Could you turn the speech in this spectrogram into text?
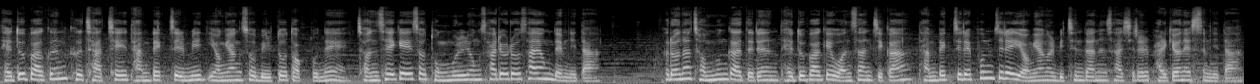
대두박은 그 자체의 단백질 및 영양소 밀도 덕분에 전 세계에서 동물용 사료로 사용됩니다. 그러나 전문가들은 대두박의 원산지가 단백질의 품질에 영향을 미친다는 사실을 발견했습니다.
